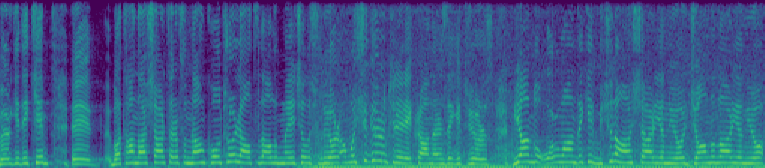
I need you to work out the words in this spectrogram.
bölgedeki e, vatandaşlar tarafından kontrol altına alınmaya çalışılıyor. Ama şu görüntüleri ekranlarınıza getiriyoruz. Bir anda ormandaki bütün ağaçlar yanıyor, canlılar yanıyor.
